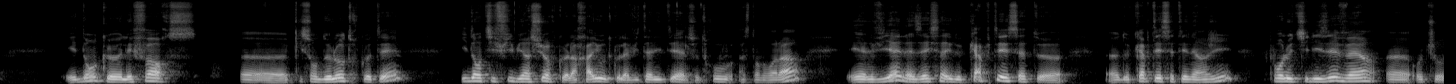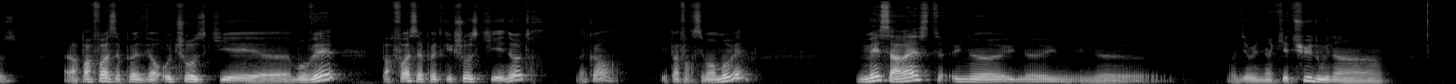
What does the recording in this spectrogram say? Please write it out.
et donc euh, les forces euh, qui sont de l'autre côté identifient bien sûr que la chayout, que la vitalité, elle se trouve à cet endroit-là, et elles viennent, elles essayent de capter cette, de capter cette énergie pour l'utiliser vers autre chose. Alors parfois ça peut être vers autre chose qui est mauvais, parfois ça peut être quelque chose qui est neutre, d'accord? Qui n'est pas forcément mauvais. Mais ça reste une, une, on va dire une inquiétude ou une, un,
